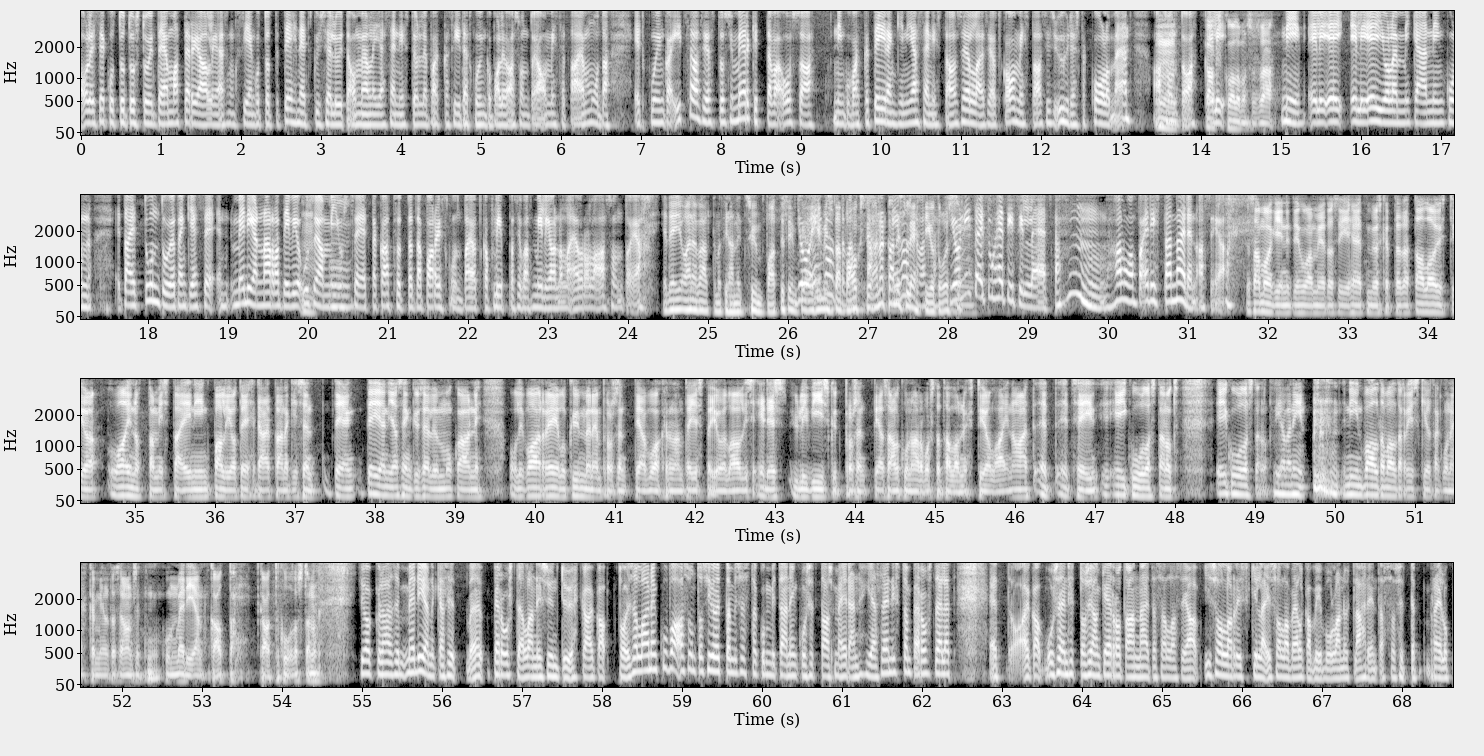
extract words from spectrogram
oli se, kun tutustuin teidän materiaalia esimerkiksi siihen, kun te olette tehneet kyselyitä omalle jäsenistölle vaikka siitä, että kuinka paljon asuntoja omistetaan ja muuta, että kuinka itse asiassa tosi merkittävä osa niin kuin vaikka teidänkin jäsenistä on sellaisia, jotka omistaa siis yhdestä kolmeen mm, asuntoa. Mm, kaksi eli, kolmasosaa. Niin, eli ei, eli ei ole mikään niin kuin, tai tuntuu jotenkin, että se median narratiivi on mm. useammin mm. just se, että katsot tätä pariskuntaa, jotka flippasivat miljoonalla eurolla asuntoja. Ja ne ei ole aina välttämättä ihan niitä sympaattisimpia Joo, ihmistapauksia, ainakaan niissä lehtijutuissa. Joo, niistä ei tule heti silleen, että hmm, haluanpa edistää näiden asiaa. Ja samoin kiinnitin huomiota siihen, että myöskään tätä taloyhtiölainottamista ei niin paljon tehdä, että ainakin sen teidän, teidän jäsenkyselyn mukaan niin oli vain reilu 10 prosenttia vuokranantajista, joilla olisi edes yli 50 prosenttia salkun arvosta talonyhtiölainaa. Et, et, et se ei, ei, kuulostanut, ei kuulostanut vielä niin, niin valtavalta riskiltä kuin ehkä miltä se on sitten niin median kautta, kautta kuulostanut. Joo, kyllähän se median käsit perusteella niin syntyy ehkä aika toisenlainen kuva asuntosijoittamisesta kuin mitä niin kuin sit taas meidän jäsenistön perusteella. Et, et aika usein sitten tosiaan kerrotaan näitä sellaisia isolla riskillä, isolla velkavivulla. Nyt lähdin tässä sitten reilu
